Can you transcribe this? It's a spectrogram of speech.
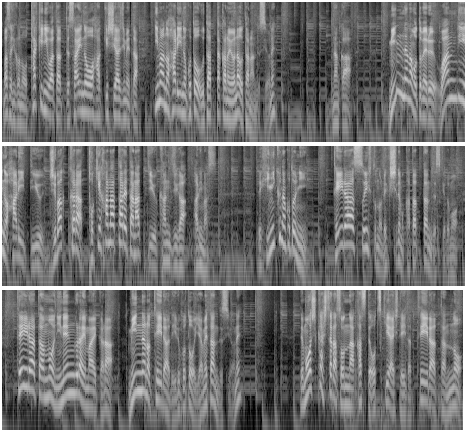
まさにこの多岐にわたって才能を発揮し始めた今のハリーのことを歌ったかのような歌なんですよね。なんかみんなが求める 1D のハリーっていう呪縛から解き放たれたなっていう感じがあります。で皮肉なことにテイラー・スウィフトの歴史でも語ったんですけどもテイラーさんも2年ぐらい前からみんなのテイラーでいることをやめたんですよね。でもしかしたらそんなかつてお付き合いしていたテイラーさんの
